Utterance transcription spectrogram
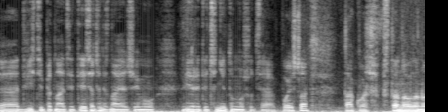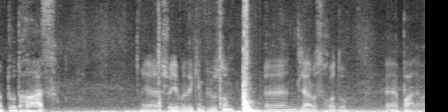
е, 215 тисяч. Не знаю, чи йому вірити чи ні, тому що це Польща. Також встановлено тут газ, е, що є великим плюсом е, для розходу е, палива.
